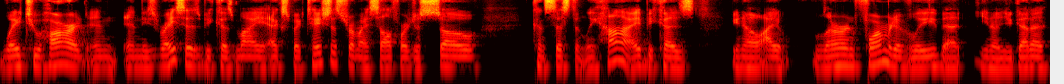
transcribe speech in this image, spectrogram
way too hard in in these races because my expectations for myself are just so consistently high because you know I learned formatively that you know you got to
